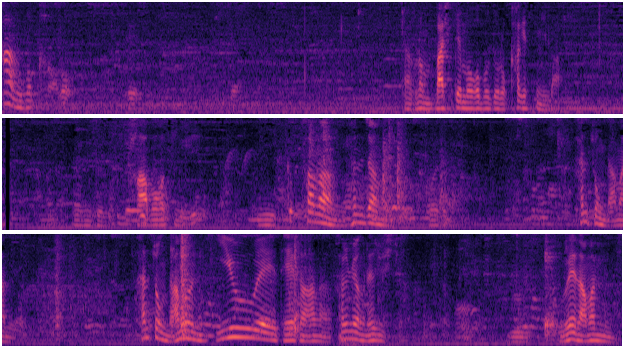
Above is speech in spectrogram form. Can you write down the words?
탄우호 가오로 되겠습니다. 주세요. 자, 그럼 맛있게 먹어보도록 하겠습니다. 여러분들 다 먹었습니다. 이 끝판왕 현장을 보여드려요. 한쪽 남았네요. 한쪽 남은 이유에 대해서 하나 설명을 해주시죠. 왜 남았는지.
